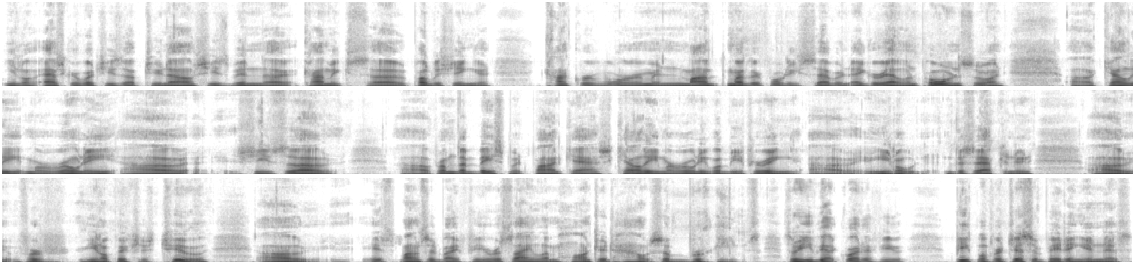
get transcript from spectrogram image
you know, ask her what she's up to now. She's been uh, comics uh, publishing. Uh, Conquer Worm and Mother 47, Edgar Allan Poe, and so on. Uh, Kelli Maroney, uh, she's uh, uh, from the Basement Podcast. Kelli Maroney will be appearing, uh, you know, this afternoon uh, for you know pictures too. It's sponsored by Fear Asylum Haunted House of Brookings. So you've got quite a few people participating in this.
